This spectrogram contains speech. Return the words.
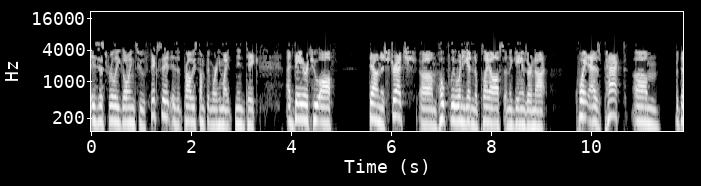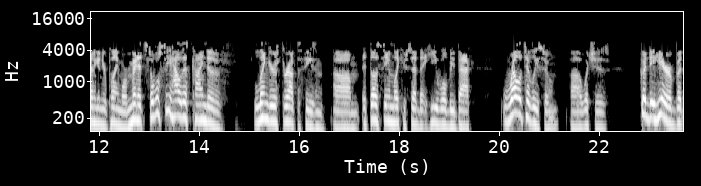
is this really going to fix it? Is it probably something where he might need to take a day or two off down the stretch. Um, hopefully, when you get into playoffs and the games are not quite as packed, um, but then again, you're playing more minutes. So we'll see how this kind of lingers throughout the season. Um, it does seem, like you said, that he will be back relatively soon, uh, which is good to hear. But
